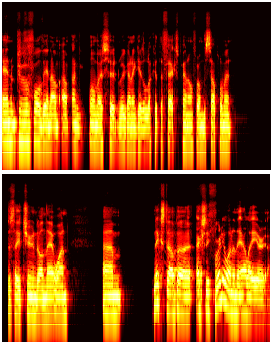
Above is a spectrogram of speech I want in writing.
And before then, I'm, I'm, almost certain we're going to get a look at the facts panel from the supplement. So stay tuned on that one. Um, next up, uh, actually, for anyone in the LA area,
